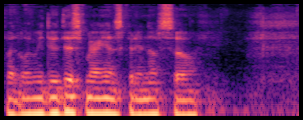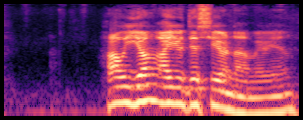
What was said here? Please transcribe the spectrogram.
But when we do this, Marianne's good enough, so. How young are you this year now, Marianne?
